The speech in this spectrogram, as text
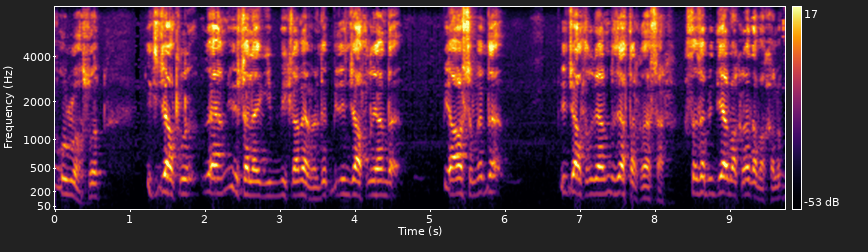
uğurlu olsun. İkinci altılı yani 100 TL gibi bir ikramiye verdi. Birinci altılı yani da bir arşın verdi. Birinci altılı yanımız yattı arkadaşlar. Kısaca bir Diyarbakır'a da bakalım.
